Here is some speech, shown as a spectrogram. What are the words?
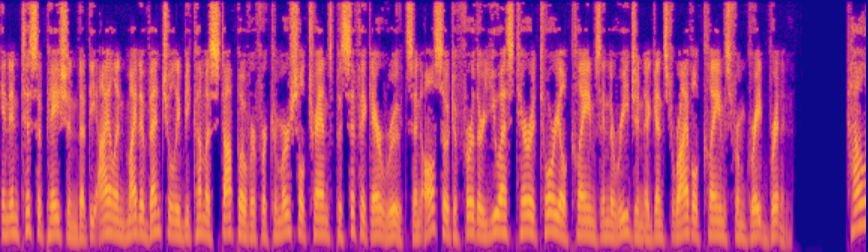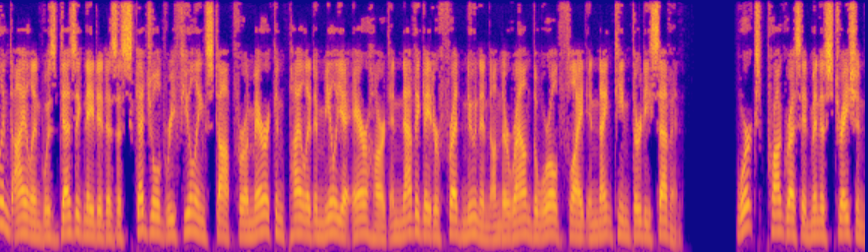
in anticipation that the island might eventually become a stopover for commercial trans-Pacific air routes and also to further U.S. territorial claims in the region against rival claims from Great Britain. Howland Island was designated as a scheduled refueling stop for American pilot Amelia Earhart and navigator Fred Noonan on their round-the-world flight in 1937. Works Progress Administration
